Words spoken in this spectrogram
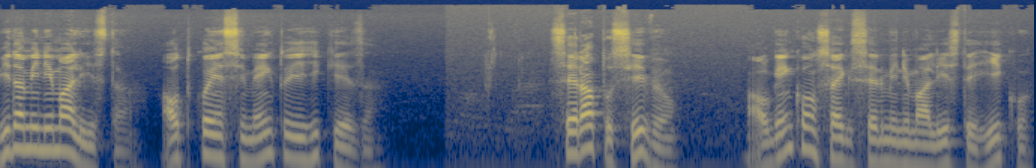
Vida minimalista, autoconhecimento e riqueza. Será possível? Alguém consegue ser minimalista e rico?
